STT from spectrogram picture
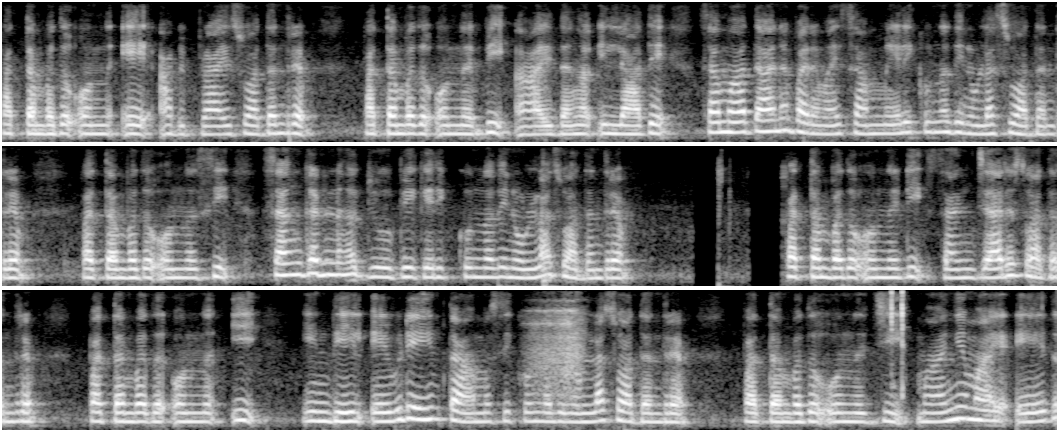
പത്തൊമ്പത് ഒന്ന് എ അഭിപ്രായ സ്വാതന്ത്ര്യം. പത്തൊമ്പത് ഒന്ന് ബി ആയുധങ്ങൾ ഇല്ലാതെ സമാധാനപരമായി സമ്മേളിക്കുന്നതിനുള്ള സ്വാതന്ത്ര്യം. പത്തൊമ്പത് ഒന്ന് സി സംഘടനകൾ രൂപീകരിക്കുന്നതിനുള്ള സ്വാതന്ത്ര്യം. പത്തൊമ്പത് ഒന്ന് ഡി സഞ്ചാര സ്വാതന്ത്ര്യം. പത്തൊമ്പത് ഒന്ന് ഇ ഇന്ത്യയിൽ എവിടെയും താമസിക്കുന്നതിനുള്ള സ്വാതന്ത്ര്യം. പത്തൊമ്പത് ഒന്ന് ജി മാന്യമായ ഏത്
